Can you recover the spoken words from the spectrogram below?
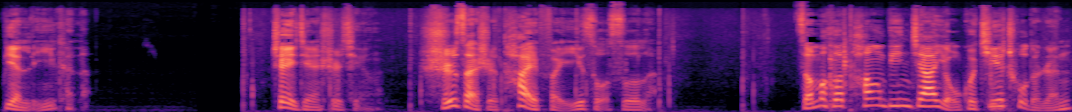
便离开了。这件事情实在是太匪夷所思了，怎么和汤斌家有过接触的人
